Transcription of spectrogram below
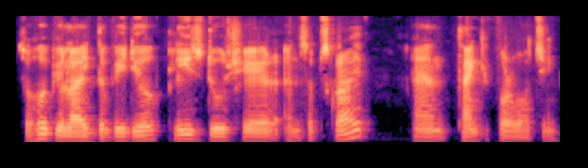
So hope you liked the video. Please do share and subscribe and thank you for watching.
